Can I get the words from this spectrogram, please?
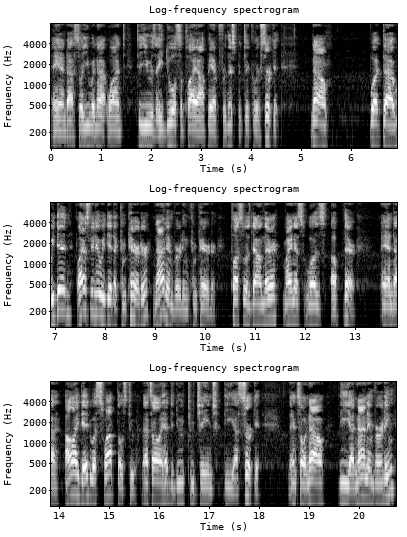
and uh, so you would not want to use a dual supply op amp for this particular circuit. Now, what uh, we did, last video we did a comparator, non-inverting comparator. Plus was down there, minus was up there. And uh, all I did was swap those two. That's all I had to do to change the uh, circuit. And so now the uh, non-inverting,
